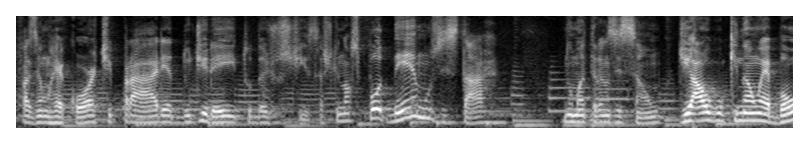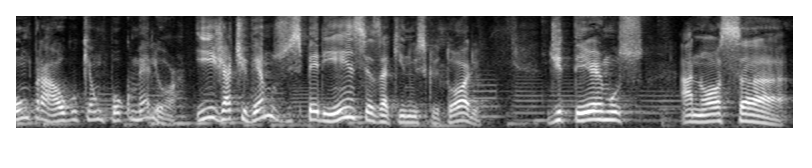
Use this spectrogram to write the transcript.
fazer um recorte para a área do direito, da justiça. Acho que nós podemos estar numa transição de algo que não é bom para algo que é um pouco melhor. E já tivemos experiências aqui no escritório de termos a nossa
